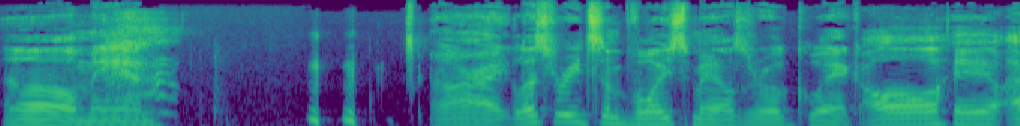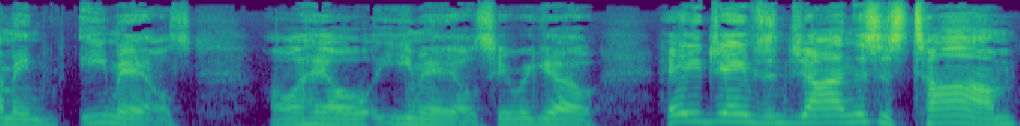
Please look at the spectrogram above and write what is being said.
Oh man. All right, let's read some voicemails real quick. All hail I mean emails. All hail emails. Here we go. Hey James and John, this is Tom.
